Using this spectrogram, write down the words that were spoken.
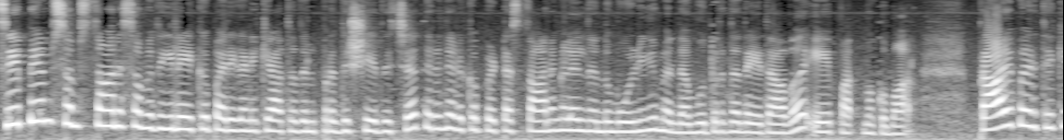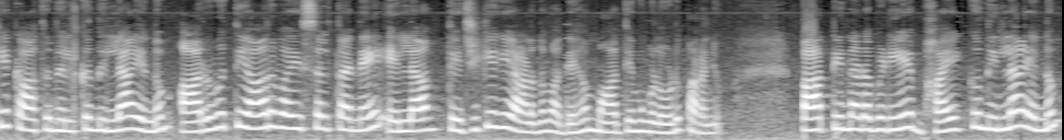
സി പി എം സംസ്ഥാന സമിതിയിലേക്ക് പരിഗണിക്കാത്തതിൽ പ്രതിഷേധിച്ച് തിരഞ്ഞെടുക്കപ്പെട്ട സ്ഥാനങ്ങളിൽ നിന്നും ഒഴിയുമെന്ന് മുതിർന്ന നേതാവ് എ പത്മകുമാർ. പ്രായപരിധിക്ക് കാത്തു നിൽക്കുന്നില്ല എന്നും അറുപത്തിയാറ് വയസ്സിൽ തന്നെ എല്ലാം ത്യജിക്കുകയാണെന്നും അദ്ദേഹം മാധ്യമങ്ങളോട് പറഞ്ഞു. പാർട്ടി നടപടിയെ ഭയക്കുന്നില്ല എന്നും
